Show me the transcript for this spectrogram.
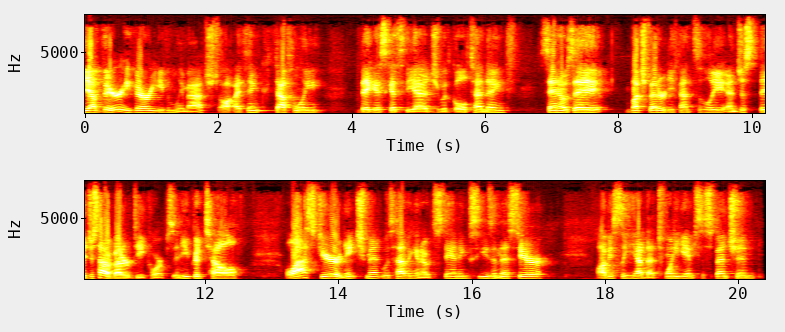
Yeah, very, very evenly matched. Uh, I think definitely Vegas gets the edge with goaltending. San Jose much better defensively, and just they just had a better D corps, and you could tell. Last year, Nate Schmidt was having an outstanding season. This year, obviously, he had that 20 game suspension.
